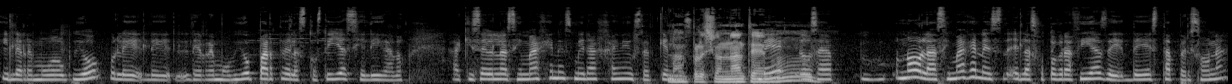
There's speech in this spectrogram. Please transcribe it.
y le removió, le, le- le removió parte de las costillas y el hígado. Aquí se ven las imágenes, mira Jaime, usted que No, nos impresionante. ve, ¿no? o sea, no, las imágenes, eh, las fotografías de, de esta persona,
